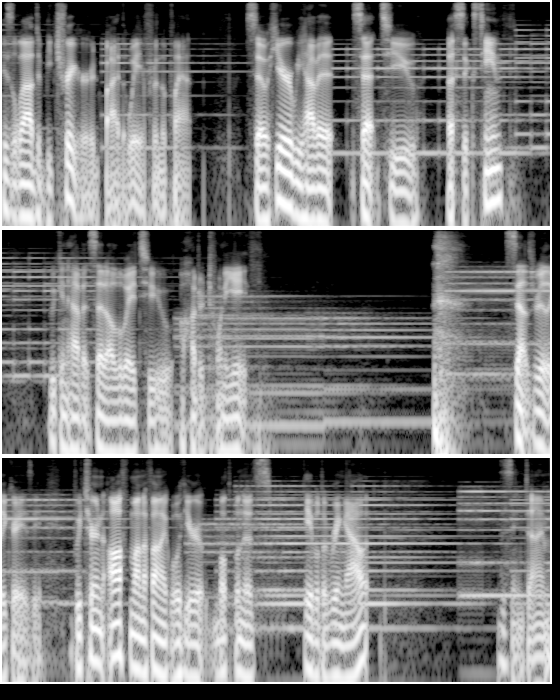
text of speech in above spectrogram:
is allowed to be triggered by the wave from the plant. So here we have it set to a 16th. We can have it set all the way to 128th. Sounds really crazy. If we turn off monophonic, we'll hear multiple notes able to ring out at the same time.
